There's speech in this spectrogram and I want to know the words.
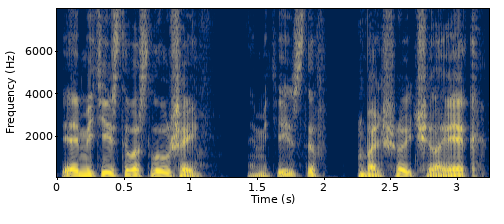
Ты Аметистова слушай. Аметистов — большой человек.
